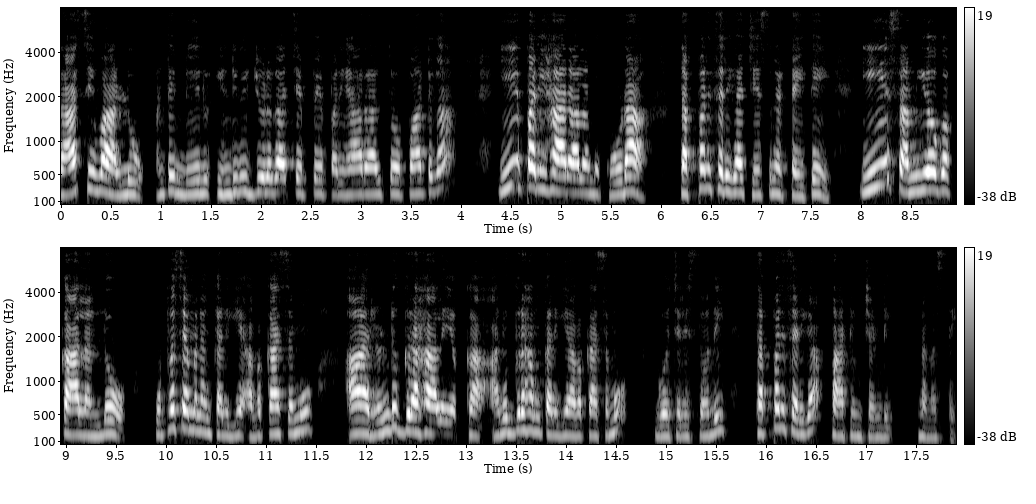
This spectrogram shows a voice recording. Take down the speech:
రాశి వాళ్ళు అంటే నేను ఇండివిజువల్గా చెప్పే పరిహారాలతో పాటుగా ఈ పరిహారాలను కూడా తప్పనిసరిగా చేసినట్టయితే ఈ సంయోగ కాలంలో ఉపశమనం కలిగే అవకాశము ఆ రెండు గ్రహాల యొక్క అనుగ్రహం కలిగే అవకాశము గోచరిస్తోంది. తప్పనిసరిగా పాటించండి. నమస్తే.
